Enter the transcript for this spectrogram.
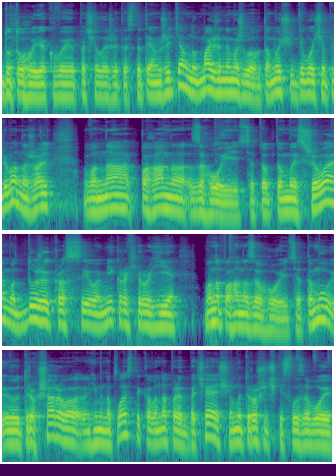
до того, як ви почали жити статевим життям, ну майже неможливо, тому що дівоча пліва, на жаль, вона погано загоюється. Тобто ми зшиваємо дуже красиво, мікрохірургія, вона погано загоюється. Тому е, трьохшарова гіменопластика вона передбачає, що ми трошечки слизової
